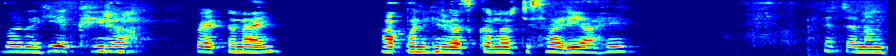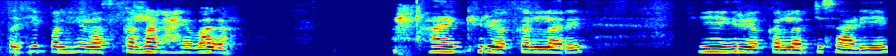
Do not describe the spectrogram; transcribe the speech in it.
बघा ही एक हिरवा पॅटर्न आहे. हा पण हिरव्याच कलरची साडी आहे. त्याच्यानंतर ही पण हिरवाच कलर आहे बघा. हा एक हिरवा कलर आहे. ही हिरव्या कलरची साडी आहे.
